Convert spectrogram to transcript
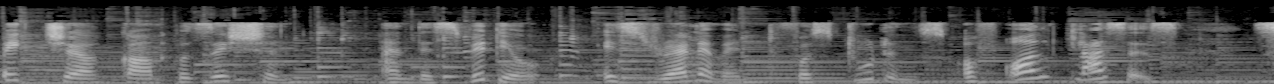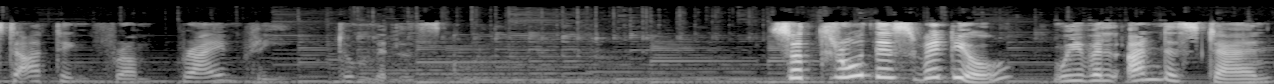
picture composition and this video is relevant for students of all classes starting from primary to middle school. So through this video, we will understand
